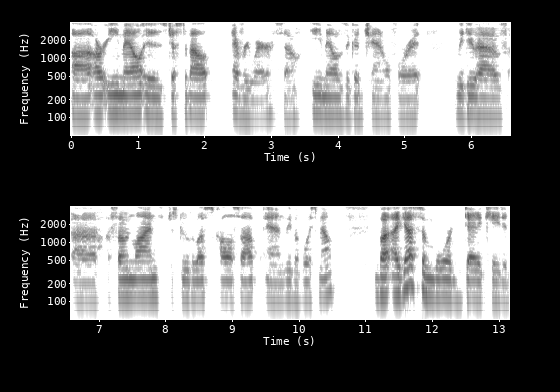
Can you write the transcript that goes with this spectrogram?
Uh, our email is just about everywhere, so email is a good channel for it. We do have uh, a phone line. Just Google us, call us up, and leave a voicemail. But I guess a more dedicated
